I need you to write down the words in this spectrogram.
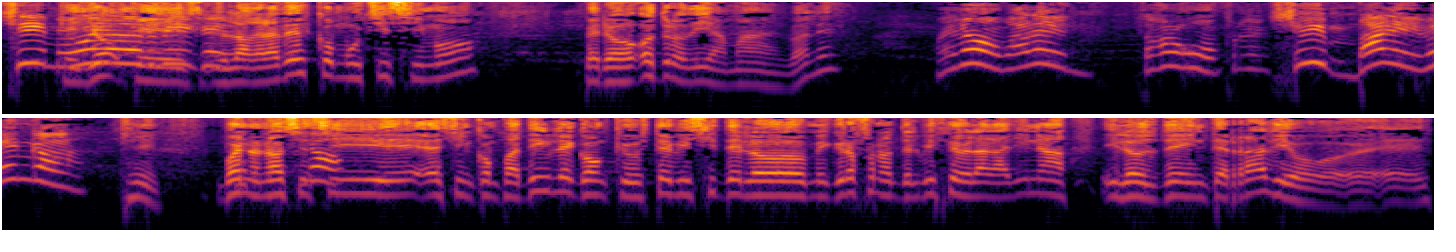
sí, me Que voy a yo, dormir. que que- lo agradezco muchísimo, pero otro día más, ¿vale? Bueno, vale. Sí, vale, venga. Sí. Bueno, no sé No. si es incompatible con que usted visite los micrófonos del vicio de la gallina y los de Interradio. Eh,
